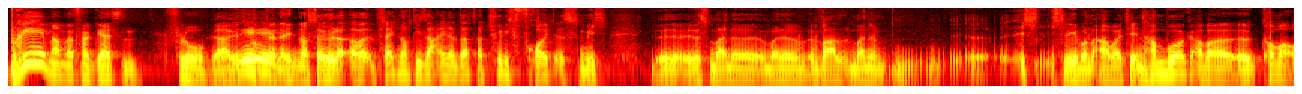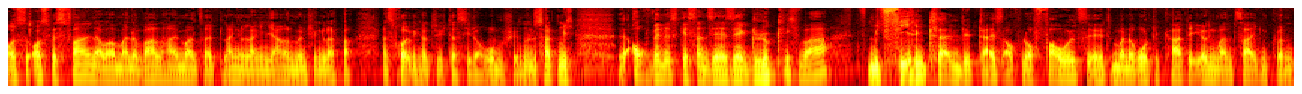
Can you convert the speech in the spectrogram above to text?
Bremen haben wir vergessen. Flo. Ja, jetzt kommt er da hinten aus der Höhle. Aber vielleicht noch dieser eine Satz. Natürlich freut es mich, äh, dass meine, meine Wahl, meine, äh, ich, ich lebe und arbeite in Hamburg, aber äh, komme aus Ostwestfalen, aber meine Wahlheimat seit langen, langen Jahren Mönchengladbach. Das freut mich natürlich, dass Sie da oben stehen. Und es hat mich, auch wenn es gestern sehr, sehr glücklich war, mit vielen kleinen Details, auch noch Fouls, hätte man eine rote Karte irgendwann zeigen können,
